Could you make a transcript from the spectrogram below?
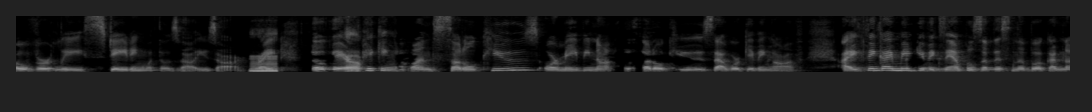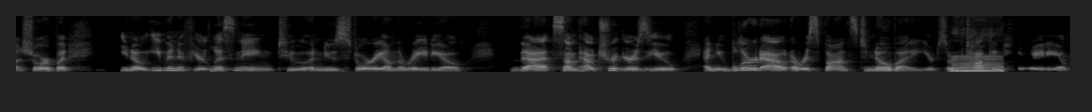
overtly stating what those values are, Mhm. right? So they're Yep. picking up on subtle cues or maybe not so subtle cues that we're giving off. I think I may give examples of this in the book, I'm not sure, but you know, even if you're listening to a news story on the radio that somehow triggers you and you blurt out a response to nobody, you're sort of talking Mm, to the radio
